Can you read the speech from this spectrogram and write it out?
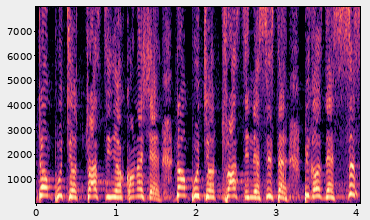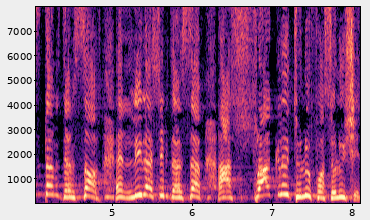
Don't put your trust in your connection. Don't put your trust in the system because the systems themselves and leadership themselves are struggling to look for solution.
